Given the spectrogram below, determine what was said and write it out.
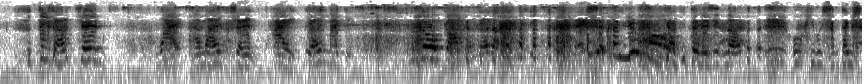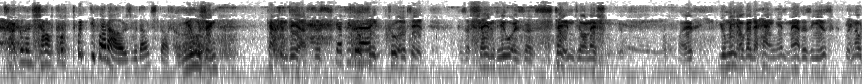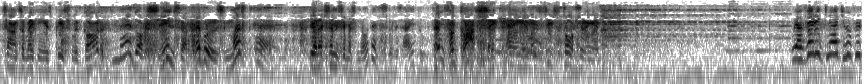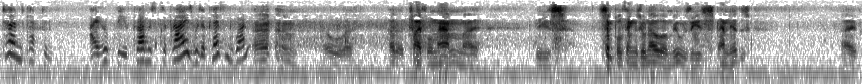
These are chains. Why am I chained? I, the Almighty. No God Amusing, Captain, is it not? Oh, he will sometimes struggle and shout for 24 hours without stopping. Amusing. Captain Diaz, this Captain- filthy cruelty is a shame to you, is a stain to your nation. If You mean you're going to hang him, mad as he is, with no chance of making his peace with God? Mad or sane, sir, rebels must hang. Your Excellency must know that as well as I do. Then for God's sake, hang him and cease torturing him. We are very glad you have returned, Captain. I hope the promised surprise was a pleasant one. Uh, oh, uh, a trifle, ma'am. Uh, these simple things, you know, amuse these Spaniards. I.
